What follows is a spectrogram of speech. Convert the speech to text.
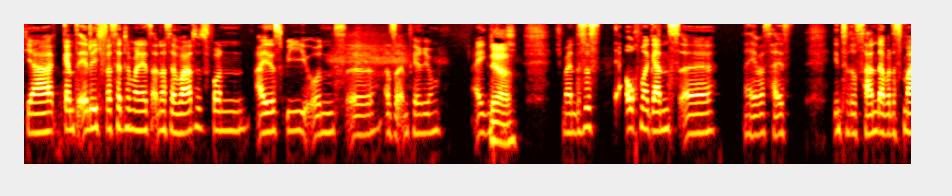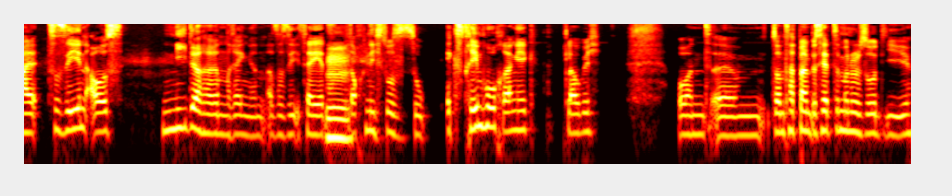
ja, ganz ehrlich, was hätte man jetzt anders erwartet von ISB und äh, also Imperium eigentlich? Ja. Ich meine, das ist auch mal ganz, äh, naja, was heißt interessant, aber das mal zu sehen aus niedereren Rängen. Also sie ist ja jetzt mm. doch nicht so so extrem hochrangig, glaube ich. Und ähm, sonst hat man bis jetzt immer nur so die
